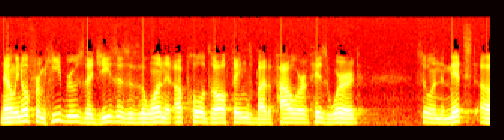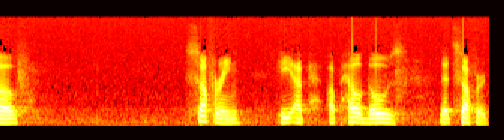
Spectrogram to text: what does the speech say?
Now we know from Hebrews that Jesus is the one that upholds all things by the power of his word. So, in the midst of suffering, he up, upheld those that suffered,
